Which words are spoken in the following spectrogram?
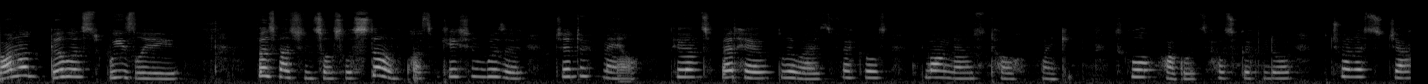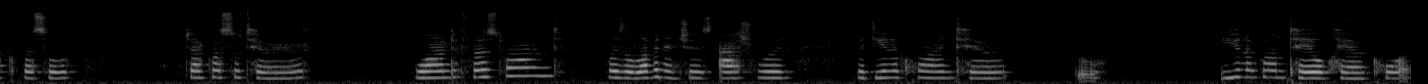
Ronald Bilius Weasley. First mentioned Sorcerer's Stone. Classification Wizard. Gender Male. Appearance Red hair, blue eyes, freckles, long nose, tall, lanky. School Hogwarts. House Gryffindor. Patronus Jack Russell. Jack Russell Terrier. Wand. First wand was 11 inches. Ashwood with unicorn tail. Unicorn tail hair core.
